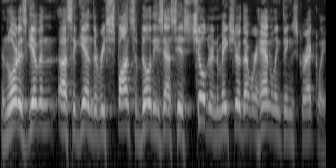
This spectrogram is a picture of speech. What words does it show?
And the Lord has given us again the responsibilities as His children to make sure that we're handling things correctly.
